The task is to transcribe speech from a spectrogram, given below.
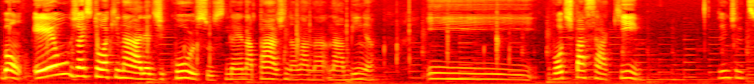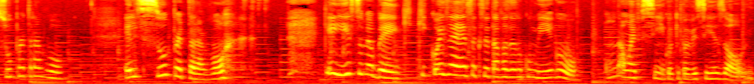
Bom, eu já estou aqui na área de cursos, né? Na página lá na, na abinha. E vou te passar aqui. Gente, ele super travou. Ele super travou. Que isso, meu bem? Que, que coisa é essa que você tá fazendo comigo? Vamos dar um F5 aqui pra ver se resolve.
